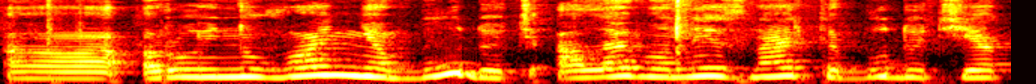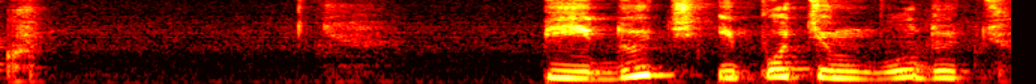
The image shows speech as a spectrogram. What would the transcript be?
А, руйнування будуть, але вони, знаєте, будуть як підуть і потім будуть.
